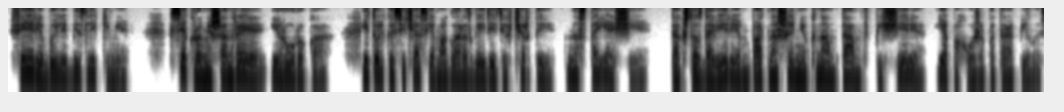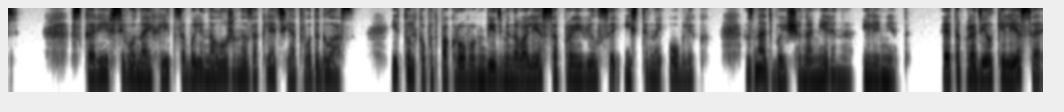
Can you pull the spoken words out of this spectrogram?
Фейри были безликими. Все, кроме Шанрея и Рурука. И только сейчас я могла разглядеть их черты, настоящие. Так что с доверием по отношению к нам там, в пещере, я, похоже, поторопилась. Скорее всего, на их лица были наложены заклятия отвода глаз, и только под покровом ведьминого леса проявился истинный облик. Знать бы еще намеренно или нет. Это проделки леса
